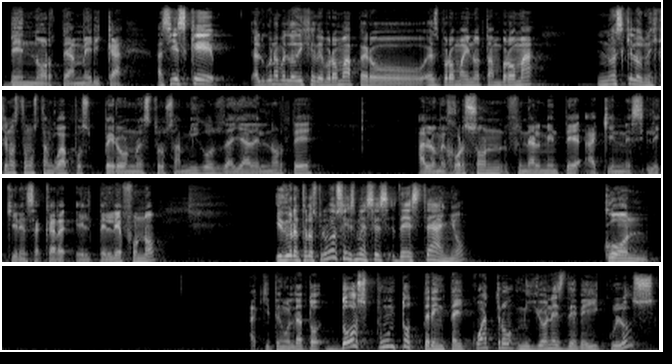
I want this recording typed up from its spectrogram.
de Norteamérica. Así es que, alguna vez lo dije de broma, pero es broma y no tan broma. No es que los mexicanos estemos tan guapos, pero nuestros amigos de allá del norte a lo mejor son finalmente a quienes le quieren sacar el teléfono. Y durante los primeros seis meses de este año, con aquí tengo el dato, 2.34 millones de vehículos,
